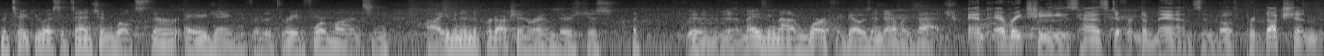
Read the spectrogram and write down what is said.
meticulous attention whilst they're aging for the three to four months and uh, even in the production room there's just a an amazing amount of work that goes into every batch. And every cheese has different demands in both production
